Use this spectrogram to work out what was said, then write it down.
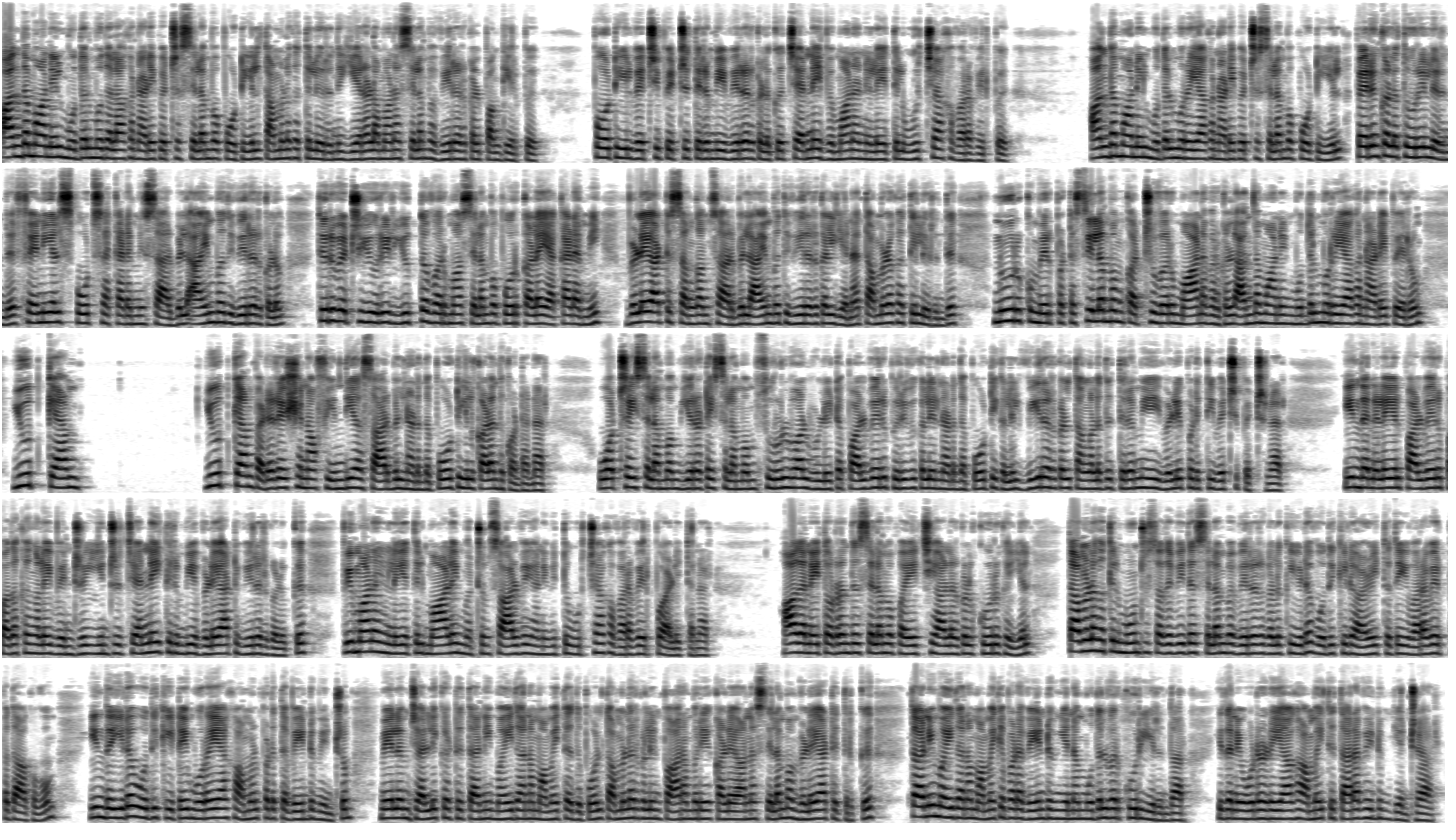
அந்தமானில் முதல் முதலாக நடைபெற்ற சிலம்ப போட்டியில் தமிழகத்திலிருந்து ஏராளமான சிலம்ப வீரர்கள் பங்கேற்பு. போட்டியில் வெற்றி பெற்று திரும்பிய வீரர்களுக்கு சென்னை விமான நிலையத்தில் உற்சாக வரவேற்பு. அந்தமானில் முதல் முறையாக நடைபெற்ற சிலம்ப போட்டியில் பெருங்களத்தூரில் இருந்து ஃபெனியல் ஸ்போர்ட்ஸ் அகாடமி சார்பில் ஐம்பது வீரர்களும் திருவெற்றியூரில் யுத்தவர்மா சிலம்ப போர்க்கலை அகாடமி விளையாட்டு சங்கம் சார்பில் ஐம்பது வீரர்கள் என தமிழகத்தில் இருந்து நூறுக்கும் மேற்பட்ட சிலம்பம் கற்று வரும் மாணவர்கள் அந்தமானின் முதல் முறையாக நடைபெறும் youth camp youth camp federation of India சார்பில் நடந்த போட்டியில் கலந்து கொண்டனர். ஒற்றை சிலம்பம் இரட்டை சிலம்பம் சுருள்வாள் உள்ளிட்ட பல்வேறு பிரிவுகளில் நடந்த போட்டிகளில் வீரர்கள் தங்களது திறமையை வெளிப்படுத்தி வெற்றி பெற்றனர். இந்த நிலையில் பல்வேறு பதக்கங்களை வென்று இன்று சென்னை திரும்பிய விளையாட்டு வீரர்களுக்கு விமான நிலையத்தில் மாலை மற்றும் சால்வை அணிவித்து உற்சாக வரவேற்பு அளித்தனர். அதனைத் தொடர்ந்து சிலம்ப பயிற்சியாளர்கள் கூறுகையில் தமிழகத்தில் மூன்று சதவீத சிலம்ப வீரர்களுக்கு இடஒதுக்கீடு அழைத்ததை வரவேற்பதாகவும் இந்த இடஒதுக்கீட்டை முறையாக அமல்படுத்த வேண்டும் என்றும் மேலும் ஜல்லிக்கட்டு தனி மைதானம் அமைத்தது போல் தமிழர்களின் பாரம்பரிய கலையான சிலம்பம் விளையாட்டத்திற்கு தனி மைதானம் அமைக்கப்பட வேண்டும் என முதல்வர் கூறியிருந்தார். இதனை உடனடியாக அமைத்து தர வேண்டும் என்றார்.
